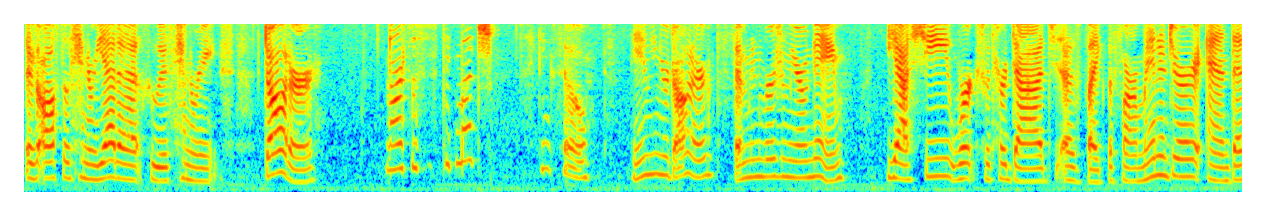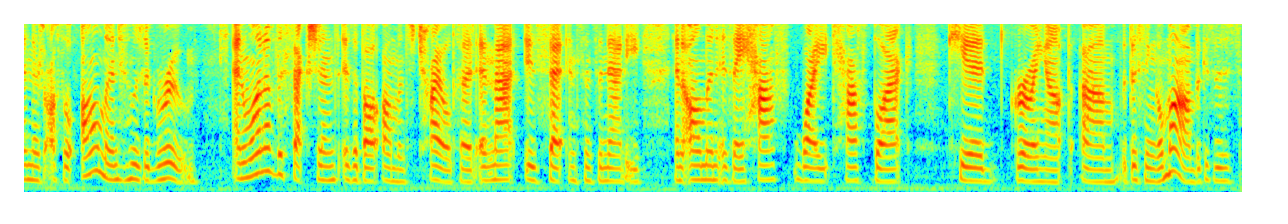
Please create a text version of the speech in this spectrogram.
there's also Henrietta, who is Henry's daughter. Narcissistic much? I think so. Naming your daughter, The feminine version of your own name. Yeah, she works with her dad as like the farm manager, and then there's also Allmon, who's a groom. And one of the sections is about Allmon's childhood, and that is set in Cincinnati. And Allmon is a half white, half black kid growing up um, with a single mom because his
